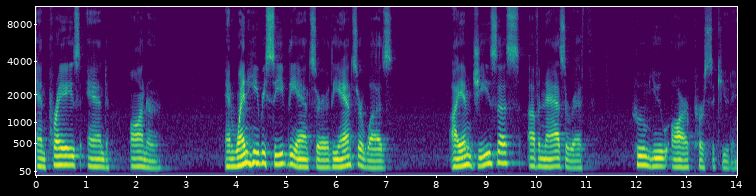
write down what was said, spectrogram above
and praise and honor. And when he received the answer, the answer was, I am Jesus of Nazareth, whom you are persecuting.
